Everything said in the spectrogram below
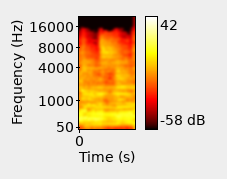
just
